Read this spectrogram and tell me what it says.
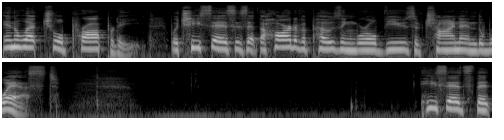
intellectual property, which he says is at the heart of opposing worldviews of China and the West. He says that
